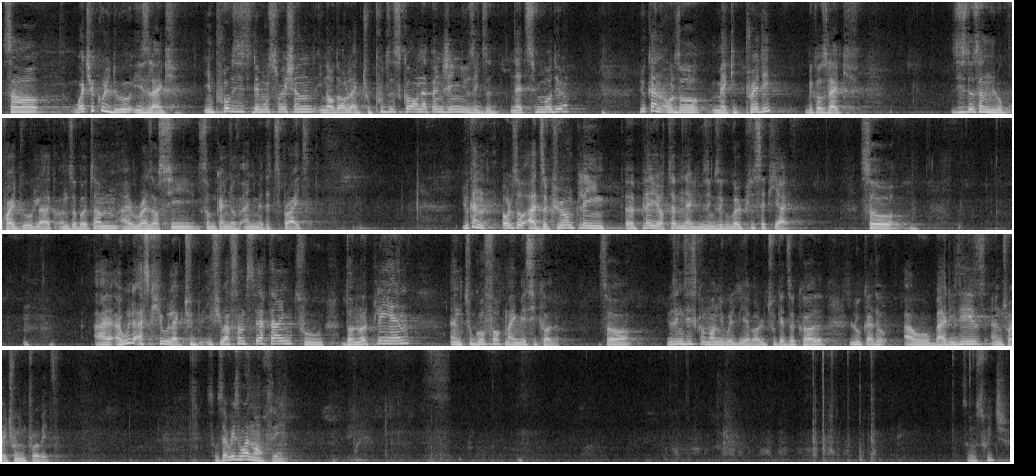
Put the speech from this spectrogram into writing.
So what you could do is like improve this demonstration in order like to put the score on App Engine using the net module. You can also make it pretty because like this doesn't look quite good. Like on the bottom, I rather see some kind of animated sprite. You can also add the current playing, uh, player thumbnail using the Google Plus API. So I, I will ask you, like, to, if you have some spare time, to download PlayN and to go fork my messy code. So using this command, you will be able to get the code, look at how bad it is, and try to improve it. So there is one more thing. So switch.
